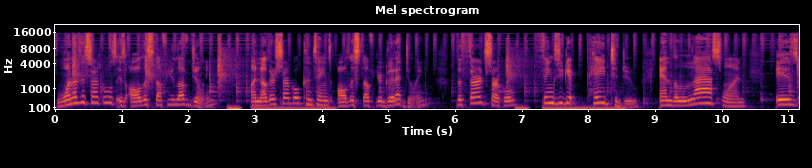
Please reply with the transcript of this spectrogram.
One of the circles is all the stuff you love doing. Another circle contains all the stuff you're good at doing. The third circle, things you get paid to do. And the last one is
